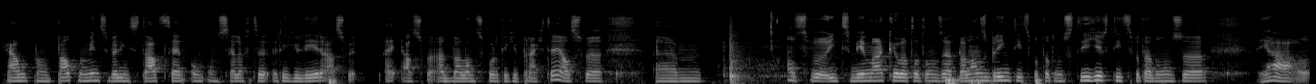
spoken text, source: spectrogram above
gaan we op een bepaald moment wel in staat zijn om onszelf te reguleren als we, als we uit balans worden gebracht. Als we um, als we iets meemaken wat dat ons uit balans brengt, iets wat dat ons triggert, iets wat dat ons, uh, ja,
